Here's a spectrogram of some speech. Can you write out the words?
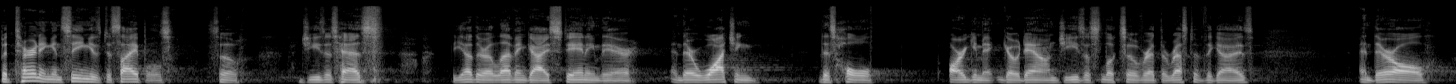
But turning and seeing his disciples, so Jesus has the other 11 guys standing there, and they're watching this whole argument go down. Jesus looks over at the rest of the guys, and they're all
